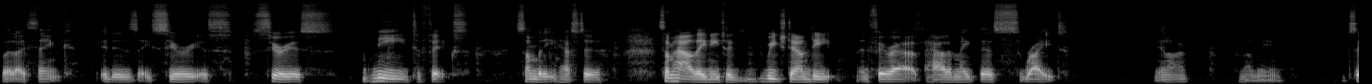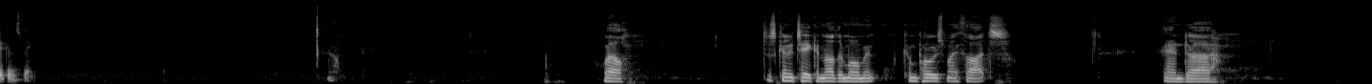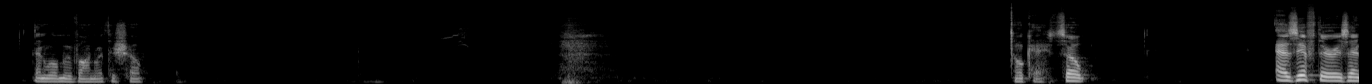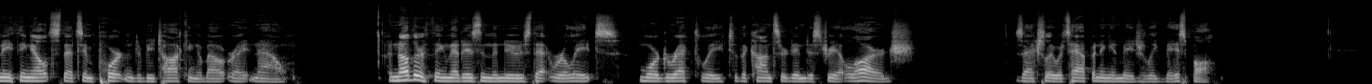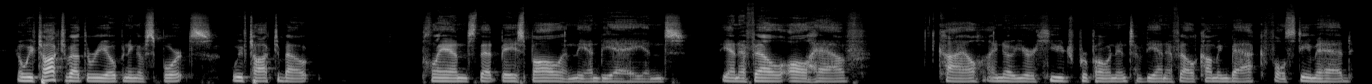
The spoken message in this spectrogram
but I think it is a serious, serious need to fix. Somebody has to, somehow, they need to reach down deep and figure out how to make this right. You know, I mean, it sickens me. Well, just going to take another moment, compose my thoughts and uh, then we'll move on with the show. Okay, so as if there is anything else that's important to be talking about right now, another thing that is in the news that relates more directly to the concert industry at large is actually what's happening in Major League Baseball. And we've talked about the reopening of sports. We've talked about plans that baseball and the NBA and the NFL all have. Kyle, I know you're a huge proponent of the NFL coming back full steam ahead,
